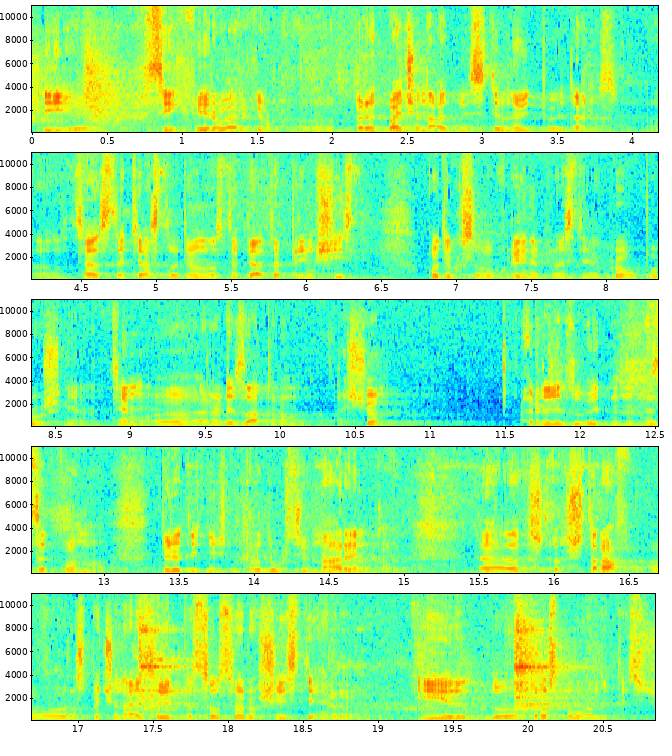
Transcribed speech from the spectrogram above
і всіх фейерверків е, передбачена адміністративна відповідальність. Це стаття 195 прим. 6 Кодексу України про адміністративне правопорушення. Тим реалізаторам, що реалізують незаконну піротехнічну продукцію на ринках, е, штраф розпочинається від 546 гривень і до 3,5 тисяч.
